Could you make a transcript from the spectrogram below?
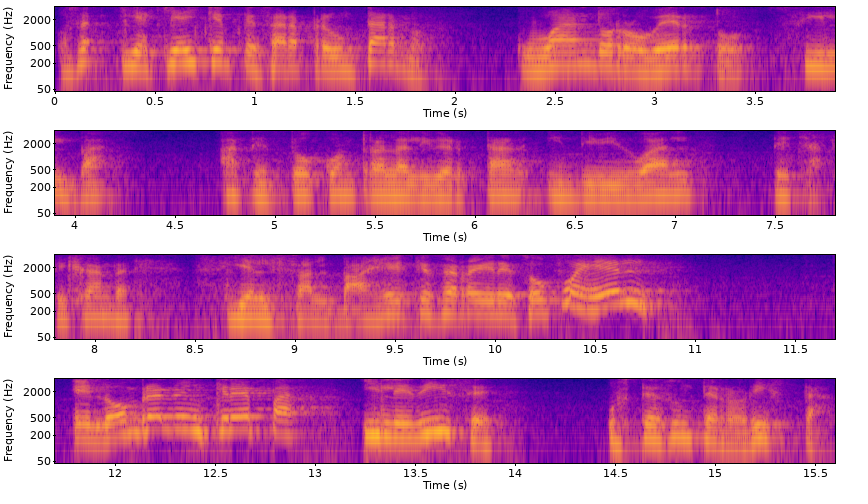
O sea, y aquí hay que empezar a preguntarnos, ¿cuándo Roberto Silva atentó contra la libertad individual de Chaficanda? Si el salvaje que se regresó fue él. El hombre lo increpa y le dice, usted es un terrorista.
